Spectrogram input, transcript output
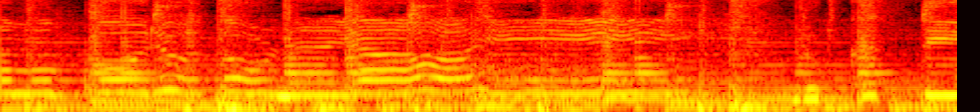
നമുക്കൊരു തുണയായി. ദുഃഖത്തി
